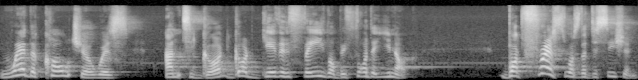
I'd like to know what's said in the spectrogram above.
where the culture was anti God. God gave him favor before the eunuch. But first was the decision.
